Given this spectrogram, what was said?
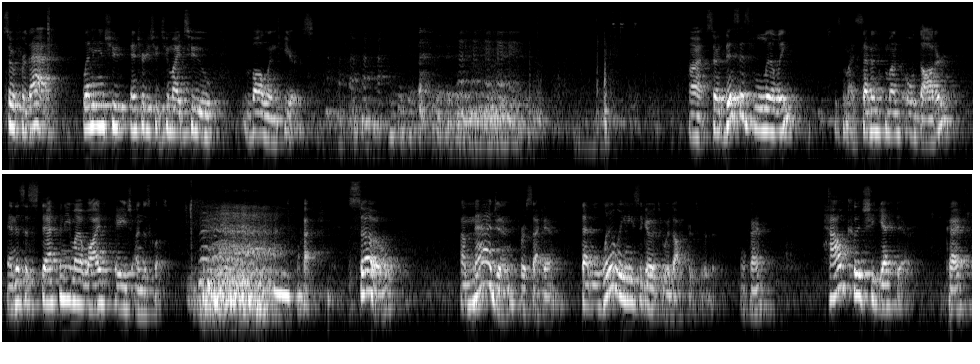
So, for that, let me introduce you to my two volunteers. All right, so this is Lily. She's my seventh month old daughter. And this is Stephanie, my wife, age undisclosed. okay, so imagine for a second that Lily needs to go to a doctor's visit. Okay? How could she get there? Okay?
